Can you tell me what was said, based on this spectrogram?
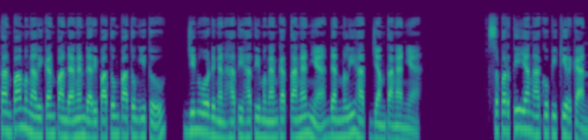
Tanpa mengalihkan pandangan dari patung-patung itu, Jinwo dengan hati-hati mengangkat tangannya dan melihat jam tangannya. Seperti yang aku pikirkan.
